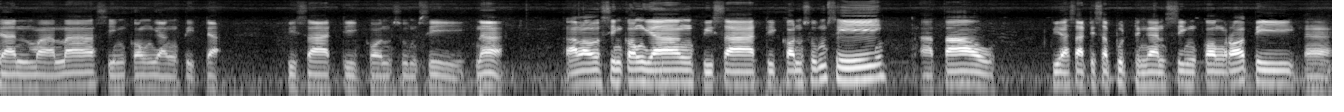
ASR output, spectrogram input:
dan mana singkong yang tidak bisa dikonsumsi. Nah, kalau singkong yang bisa dikonsumsi atau biasa disebut dengan singkong roti. Nah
